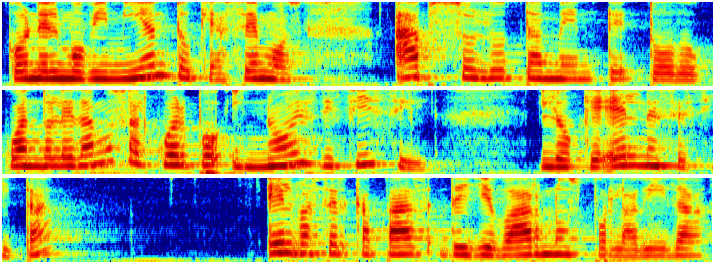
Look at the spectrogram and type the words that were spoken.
con el movimiento que hacemos, absolutamente todo. Cuando le damos al cuerpo, y no es difícil, lo que él necesita, él va a ser capaz de llevarnos por la vida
